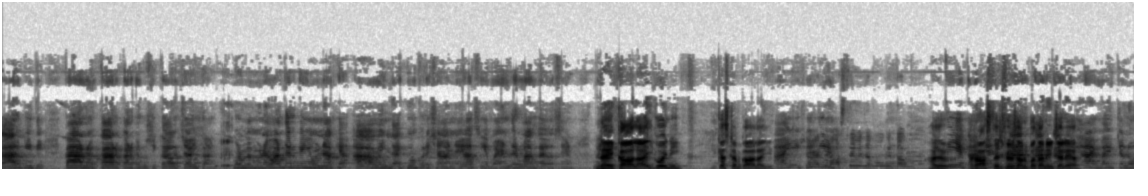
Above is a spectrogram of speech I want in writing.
के कार चाहिए कार और मैं गई ना क्या क्यों परेशान है आसी नहीं कॉल आई कोई नहीं। किस टाइम कॉल आई? है आई रास्ते में जब होंगे तब। तो हाँ रास्ते फिर सन पता नहीं चले चलो।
